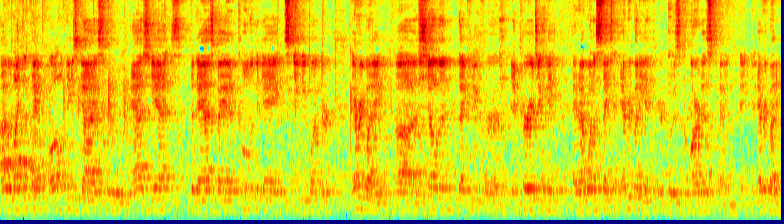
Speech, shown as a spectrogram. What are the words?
I would like to thank all of these guys who, Az Yet, the Dazz Band, Kool and the Gang, Stevie Wonder, everybody. Uh, Sheldon, thank you for encouraging me. And I want to say to everybody in here who is an artist, and, and everybody,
